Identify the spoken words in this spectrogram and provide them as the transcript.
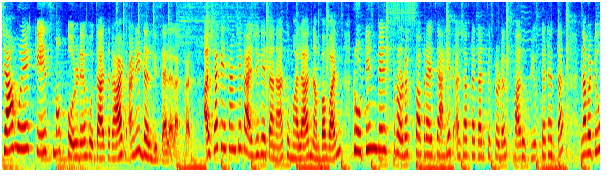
ज्यामुळे केस मग कोरडे होतात राठ आणि डल दिसायला लागतात. अशा केसांची काळजी घेताना तुम्हाला number one protein based products वापरायचे आहेत. अशा प्रकारचे प्रोडक्ट्स फार उपयुक्त ठरतात. Number two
